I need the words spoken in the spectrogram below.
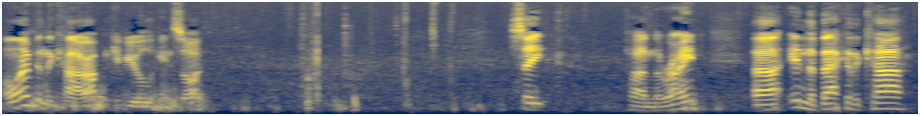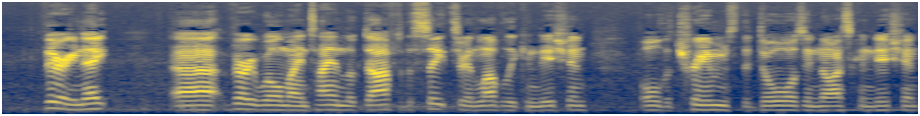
I'll open the car up and give you a look inside. See, pardon the rain, uh, in the back of the car, very neat, uh, very well maintained, looked after. The seats are in lovely condition. All the trims, the doors in nice condition.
